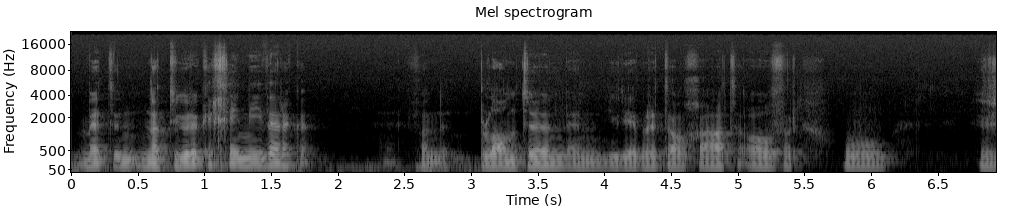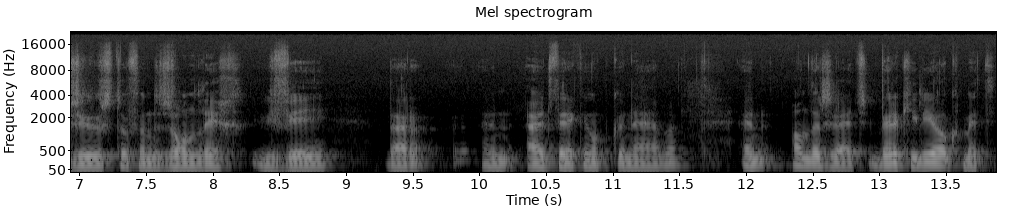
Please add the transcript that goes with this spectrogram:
met een natuurlijke chemie werken, van de planten, en jullie hebben het al gehad over hoe zuurstof en zonlicht, UV, daar een uitwerking op kunnen hebben. En anderzijds werken jullie ook met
